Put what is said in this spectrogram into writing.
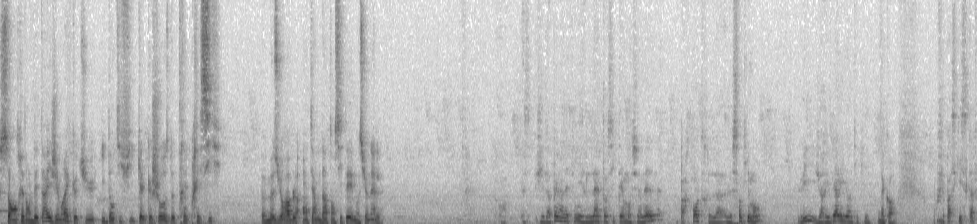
sans rentrer dans le détail, j'aimerais que tu identifies quelque chose de très précis, euh, mesurable en termes d'intensité émotionnelle. J'ai de la peine à définir l'intensité émotionnelle. Par contre, la- le sentiment, lui, j'arrive bien à l'identifier. D'accord. Je ne sais pas ce qui se cache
